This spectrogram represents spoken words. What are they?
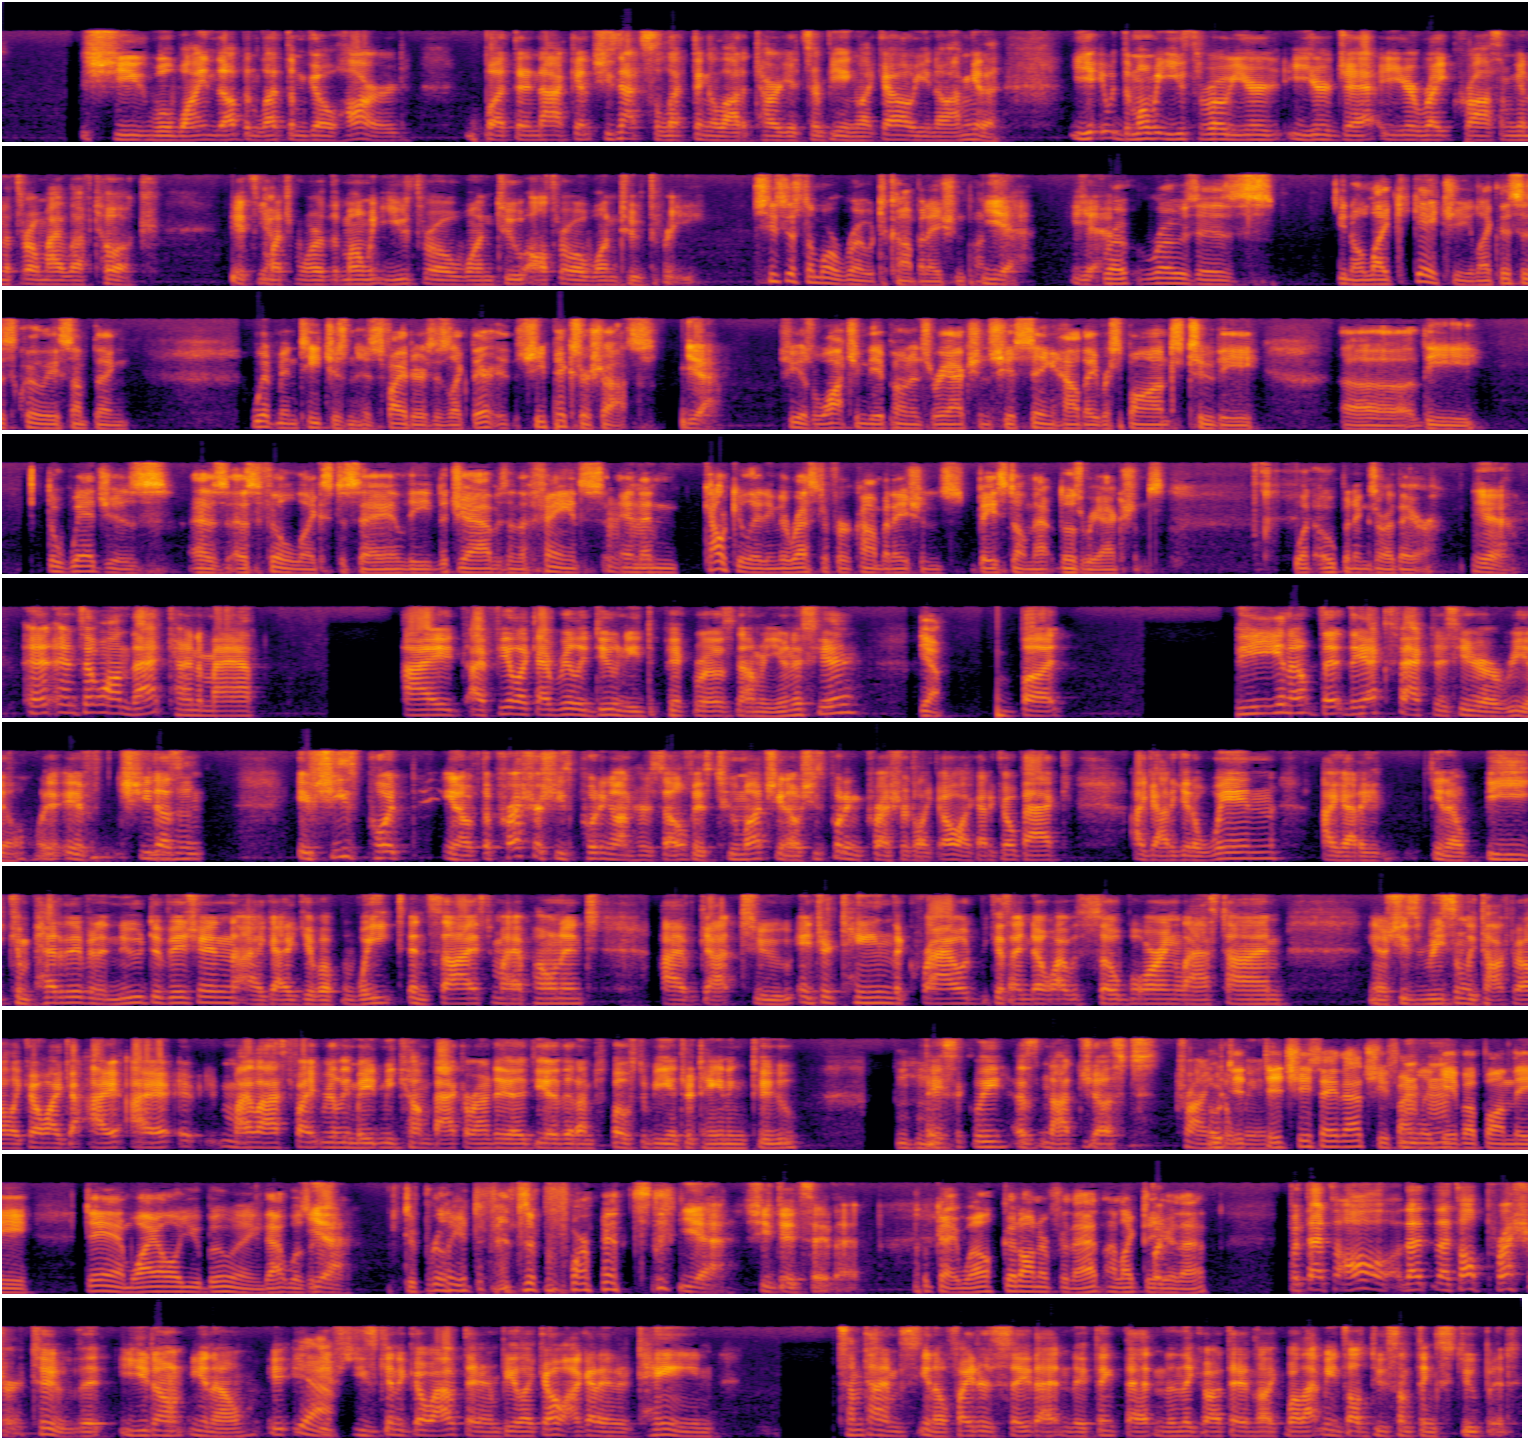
she will wind up and let them go hard, but they're not going. She's not selecting a lot of targets or being like, oh, you know, I'm gonna. You, the moment you throw your your ja- your right cross, I'm gonna throw my left hook. It's Yeah. much more the moment you throw a one two, I'll throw a one two three. She's just a more rote combination puncher. Yeah, yeah, Ro- Rose is, you know, like Gaethje. Like this is clearly something Wittman teaches in his fighters. Is like there, she picks her shots. yeah, She is watching the opponent's reactions. She is seeing how they respond to the, uh, the, the wedges, as as Phil likes to say, the the jabs and the feints, Mhm. and then calculating the rest of her combinations based on that those reactions. What openings are there? yeah. And and so on that kind of math, I I feel like I really do need to pick Rose Namajunas here. Yeah. But the you know the the X factors here are real. If she mm-hmm. doesn't, if she's put you know if the pressure she's putting on herself is too much, you know she's putting pressure to like oh I got to go back, I got to get a win, I got to you know be competitive in a new division, I got to give up weight and size to my opponent. I've got to entertain the crowd because I know I was so boring last time. You know, she's recently talked about like, oh, I got, I, I, my last fight really made me come back around to the idea that I'm supposed to be entertaining too, Mhm. basically, as not just trying Oh, to did, win. did she say that? She finally Mhm. gave up on the damn, why all you booing? That was a yeah, brilliant defensive performance. yeah, she did say that. okay, well, good on her for that. I like to But- hear that. But that's all that that's all pressure too. That you don't, you know, Yeah. if she's gonna go out there and be like, oh, I gotta entertain. Sometimes you know fighters say that and they think that, and then they go out there and they're like, well, that means I'll do something stupid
